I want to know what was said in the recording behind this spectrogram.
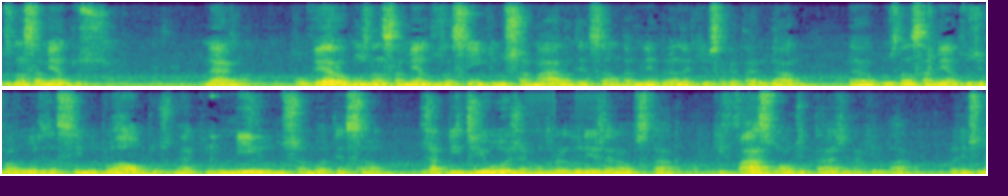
Os lançamentos, né, houveram alguns lançamentos assim que nos chamaram a atenção, está me lembrando aqui o secretário Galo, né, alguns lançamentos de valores assim muito altos, né, que no mínimo nos chamou a atenção. Já pedi hoje à Controladoria Geral do Estado que faça uma auditagem naquilo lá, para a gente não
